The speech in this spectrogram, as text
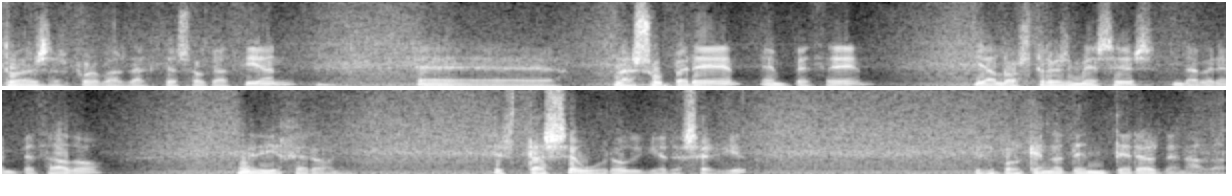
todas esas pruebas de acceso que hacían. Eh, las superé, empecé y a los tres meses de haber empezado me dijeron, ¿estás seguro que quieres seguir? Dice, ¿por qué no te enteras de nada?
